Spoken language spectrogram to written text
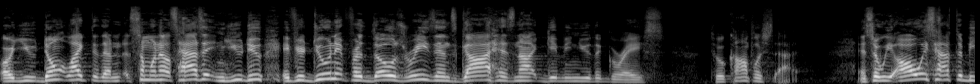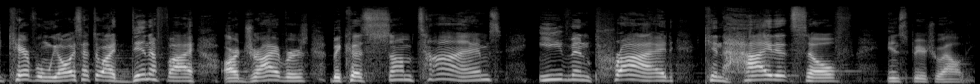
or you don't like that someone else has it and you do, if you're doing it for those reasons, God has not given you the grace to accomplish that. And so we always have to be careful and we always have to identify our drivers because sometimes even pride can hide itself in spirituality.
